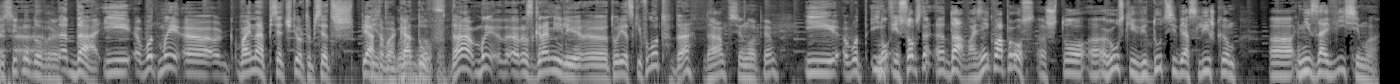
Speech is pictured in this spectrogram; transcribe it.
действительно доброе. Да, и вот мы, э, война 54-55 1955 годов, да, мы э, разгромили э, турецкий флот, да? Да, в Синопе. И вот... И... Ну и, собственно, э, да, возник вопрос, что э, русские ведут себя слишком э, независимо,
